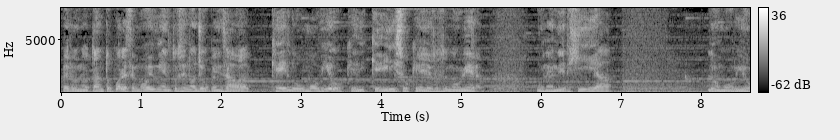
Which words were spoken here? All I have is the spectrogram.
pero no tanto por ese movimiento, sino yo pensaba que lo movió, que, que hizo que eso se moviera. Una energía lo movió,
